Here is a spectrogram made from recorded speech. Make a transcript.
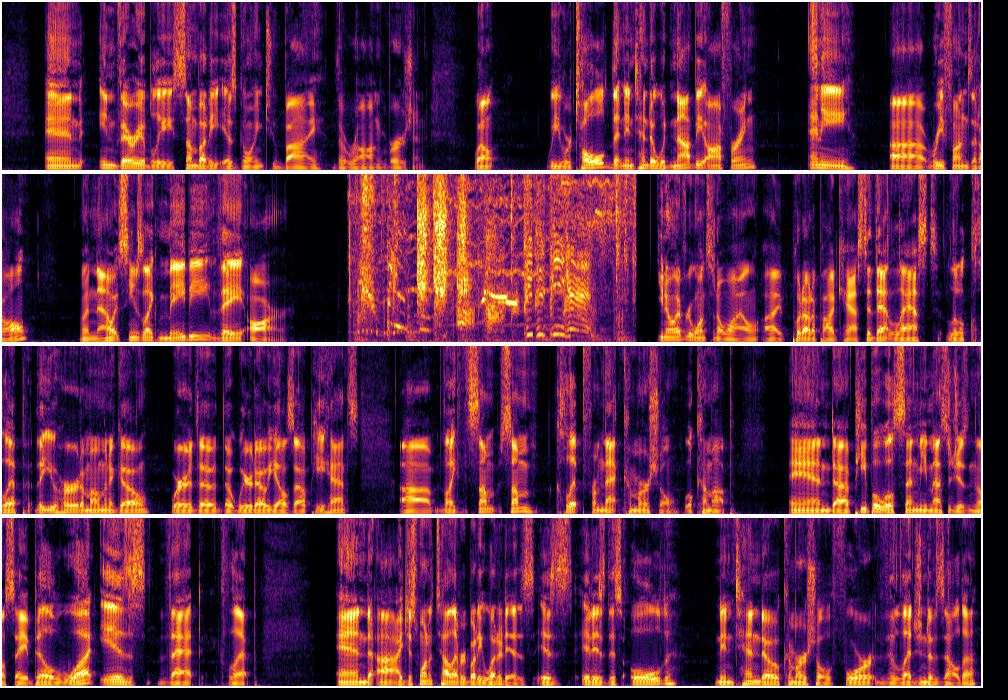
and invariably somebody is going to buy the wrong version. Well, we were told that Nintendo would not be offering any uh, refunds at all. And now it seems like maybe they are. You know, every once in a while, I put out a podcast. Did that last little clip that you heard a moment ago, where the the weirdo yells out "Peahats"? Uh, like some some clip from that commercial will come up, and uh, people will send me messages and they'll say, "Bill, what is that clip?" And uh, I just want to tell everybody what it is. Is it is this old Nintendo commercial for The Legend of Zelda.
